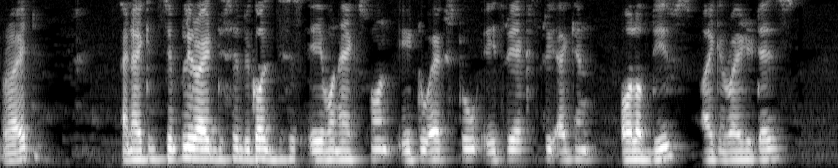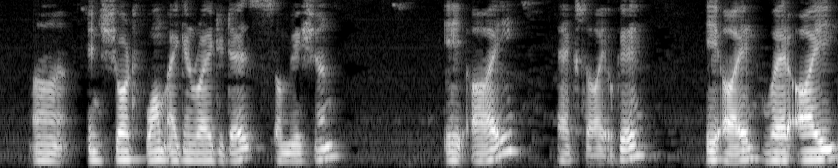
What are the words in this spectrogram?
right? And i can simply write this because this is a1 x1 a2 x2 a3 x3 i can all of these i can write it as uh, in short form i can write it as summation ai xi okay ai where i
